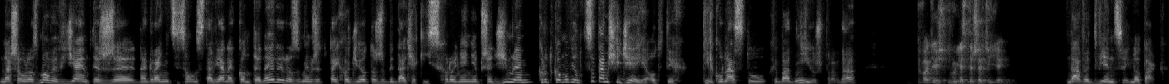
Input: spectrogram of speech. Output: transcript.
naszą rozmowę. Widziałem też, że na granicy są ustawiane kontenery. Rozumiem, że tutaj chodzi o to, żeby dać jakieś schronienie przed zimnem. Krótko mówiąc, co tam się dzieje od tych kilkunastu chyba dni już, prawda? 20, 23 dzień. Nawet więcej, no tak.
